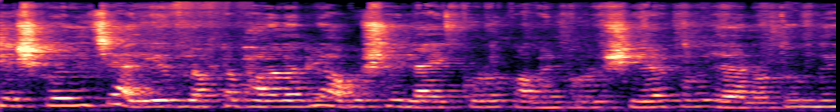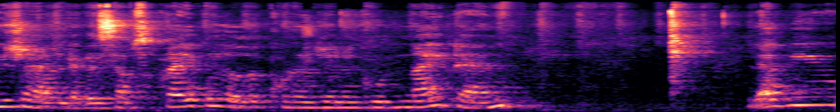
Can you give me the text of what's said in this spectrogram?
শেষ করে দিচ্ছি। আজকের ব্লগটা ভালো লাগলে অবশ্যই লাইক করো কমেন্ট করো শেয়ার করো। যারা নতুন দেখে চ্যানেলটাকে সাবস্ক্রাইব করো। ততক্ষণের জন্য good night and love you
